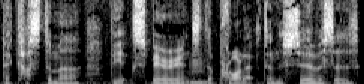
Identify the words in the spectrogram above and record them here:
the customer, the experience, mm. the product, and the services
